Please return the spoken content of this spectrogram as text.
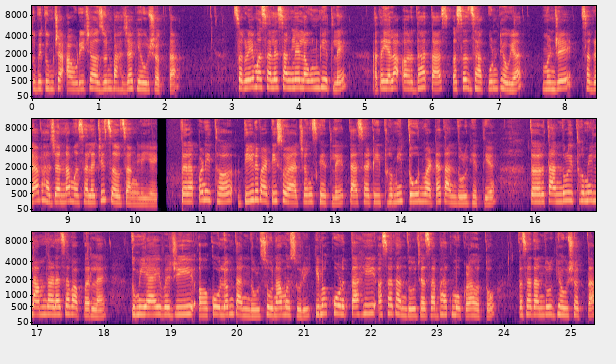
तुम्ही तुमच्या आवडीच्या अजून भाज्या घेऊ शकता. सगळे मसाले चांगले लावून घेतले. आता याला अर्धा तास असंच झाकून ठेवूयात. म्हणजे सगळ्या भाज्यांना मसाल्याची चव चांगली येईल. तर आपण इथं दीड वाटी सोया चंक्स घेतले. त्यासाठी इथं मी दोन वाट्या तांदूळ घेते तर तांदूळ इथं मी लांब दाण्याचा वापरला आहे तुम्ही याऐवजी कोलम तांदूळ सोना मसुरी किंवा कोणताही असा तांदूळ ज्याचा भात मोकळा होतो तसा तांदूळ घेऊ शकता.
